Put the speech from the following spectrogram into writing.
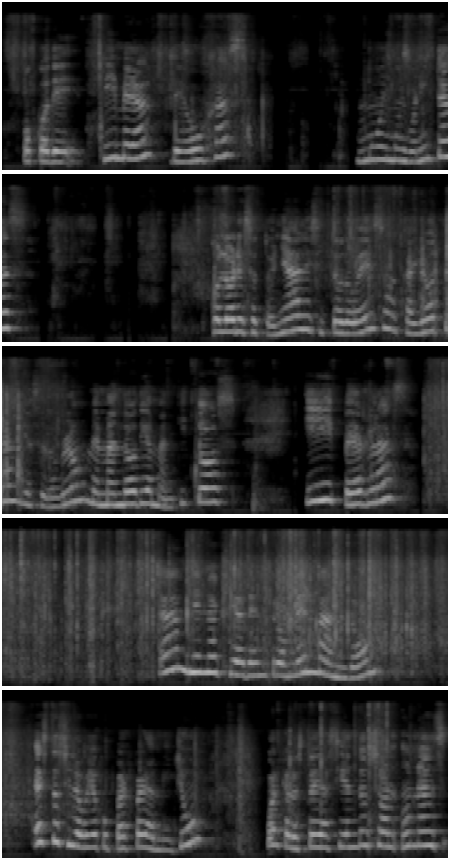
un poco de fímera, de hojas, muy muy bonitas. Colores otoñales y todo eso. Acá hay otra, ya se dobló. Me mandó diamantitos y perlas. También aquí adentro me mandó, esto sí lo voy a ocupar para mi yum, porque lo estoy haciendo, son unas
